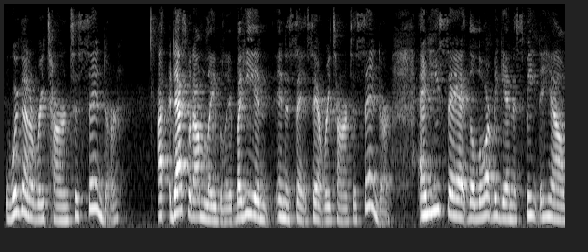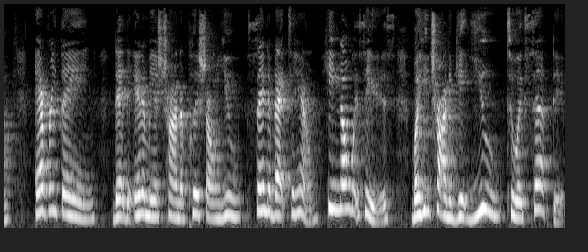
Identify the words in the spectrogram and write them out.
We're going to return to sender. I, that's what I'm labeling, but he, in, in a sense, said return to sender. And he said, The Lord began to speak to him everything that the enemy is trying to push on you send it back to him he know it's his but he trying to get you to accept it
